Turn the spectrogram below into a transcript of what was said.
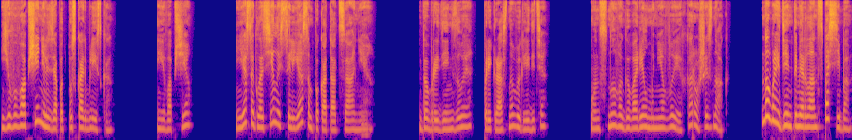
Его вообще нельзя подпускать близко. И вообще, я согласилась с Ильясом покататься, а не... «Добрый день, Зоя. Прекрасно выглядите». Он снова говорил мне «вы», хороший знак. «Добрый день, Тамерлан, спасибо».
